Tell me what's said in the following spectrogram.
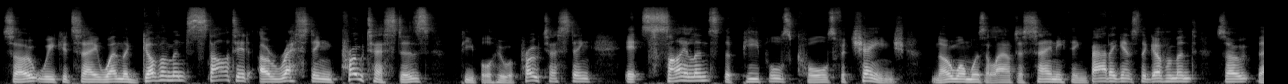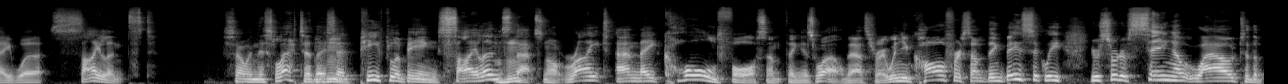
So we could say when the government started arresting protesters, people who were protesting, it silenced the people's calls for change. No one was allowed to say anything bad against the government, so they were silenced. So in this letter, they mm -hmm. said people are being silenced. Mm -hmm. That's not right. And they called for something as well. That's right. When you call for something, basically, you're sort of saying out loud to the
